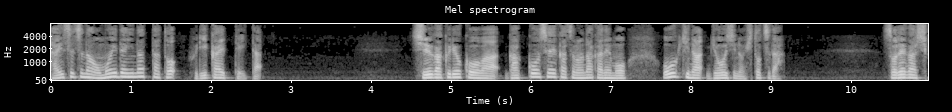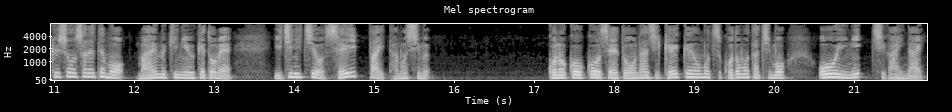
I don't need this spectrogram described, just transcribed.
大切な思い出になったと振り返っていた。修学旅行は学校生活の中でも大きな行事の一つだ。それが縮小されても前向きに受け止め、一日を精一杯楽しむ。この高校生と同じ経験を持つ子供たちも大いに違いない。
